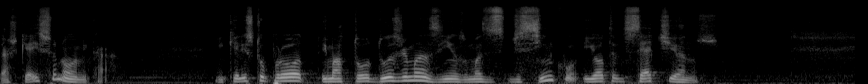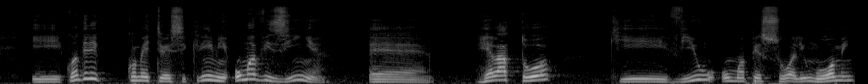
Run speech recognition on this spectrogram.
Acho que é esse o nome, cara. Em que ele estuprou e matou duas irmãzinhas, uma de 5 e outra de 7 anos. E quando ele cometeu esse crime, uma vizinha é, relatou que viu uma pessoa ali, um homem,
